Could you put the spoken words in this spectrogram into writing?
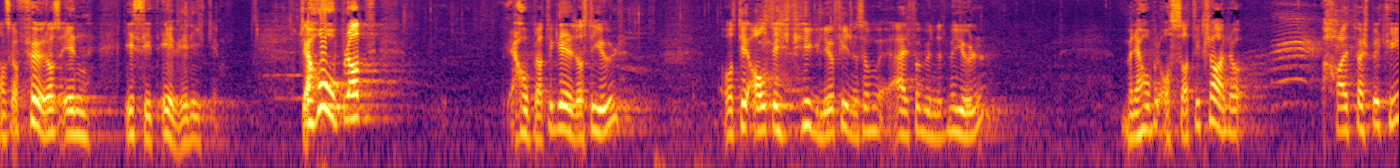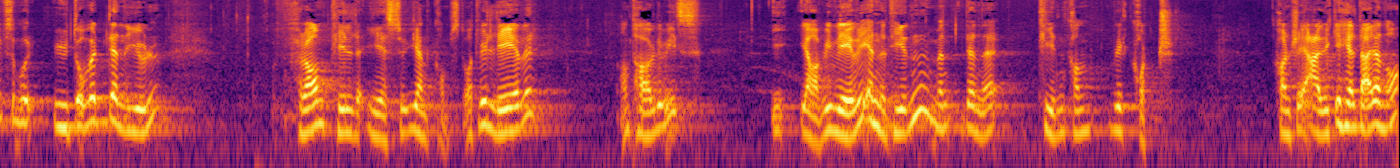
han skal føre oss inn i sitt evige rike. Så jeg håper at, jeg håper at vi gleder oss til jul, og til alt det hyggelige og fine som er forbundet med julen. Men jeg håper også at vi klarer å ha et perspektiv som går utover denne julen, fram til Jesu gjenkomst. Og at vi lever antageligvis ja, vi lever i endetiden, men denne tiden kan bli kort. Kanskje er vi ikke helt der ennå,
